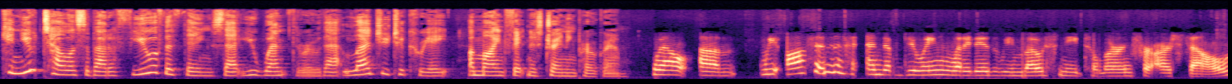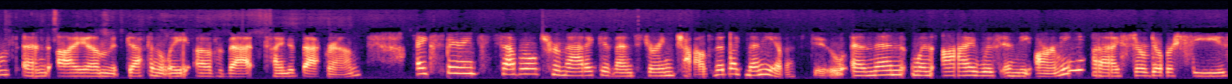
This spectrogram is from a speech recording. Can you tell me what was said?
Can you tell us about a few of the things that you went through that led you to create a mind fitness training program? Well, um, we often end up doing what it is we most need to learn for ourselves, and I am definitely of that kind of background. I experienced several traumatic events during childhood, like many of us do. And then when I was in the Army, I served overseas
